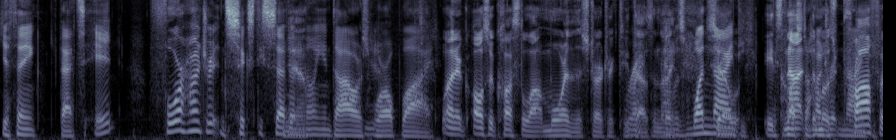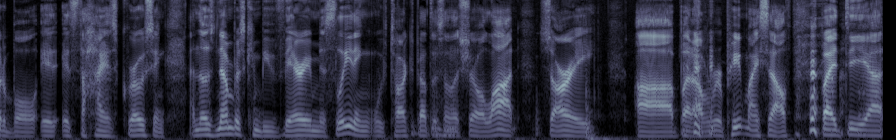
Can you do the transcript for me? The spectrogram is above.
you think, that's it? 467 Yeah. million dollars worldwide. Well, and it also cost a lot more than the Star Trek 2009. It was 190. So it's cost not the most profitable. It, it's the highest grossing, and those numbers can be very misleading. We've talked about this Mm-hmm. on the show a lot. Sorry. Uh, but I'll repeat myself. But the uh,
